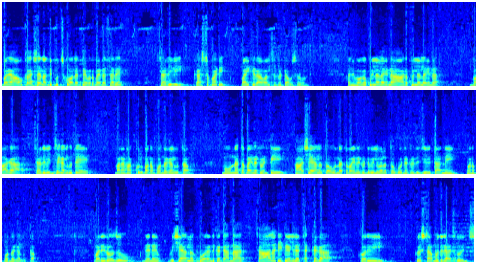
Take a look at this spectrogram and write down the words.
మరి ఆ అవకాశాలు అందిపుచ్చుకోవాలంటే ఎవరమైనా సరే చదివి కష్టపడి పైకి రావాల్సినటువంటి అవసరం ఉంది. అది మగపిల్లలైనా ఆడపిల్లలైనా బాగా చదివించగలిగితే మన హక్కులు మనం పొందగలుగుతాం. ఉన్నతమైనటువంటి ఆశయాలతో ఉన్నతమైనటువంటి విలువలతో కూడినటువంటి జీవితాన్ని మనం పొందగలుగుతాం. మరి ఈరోజు నేను విషయాల్లోకి పోను ఎందుకంటే అన్న చాలా డీటెయిల్గా చక్కగా కొరివి కృష్ణ ముదిరాజ్ గురించి.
